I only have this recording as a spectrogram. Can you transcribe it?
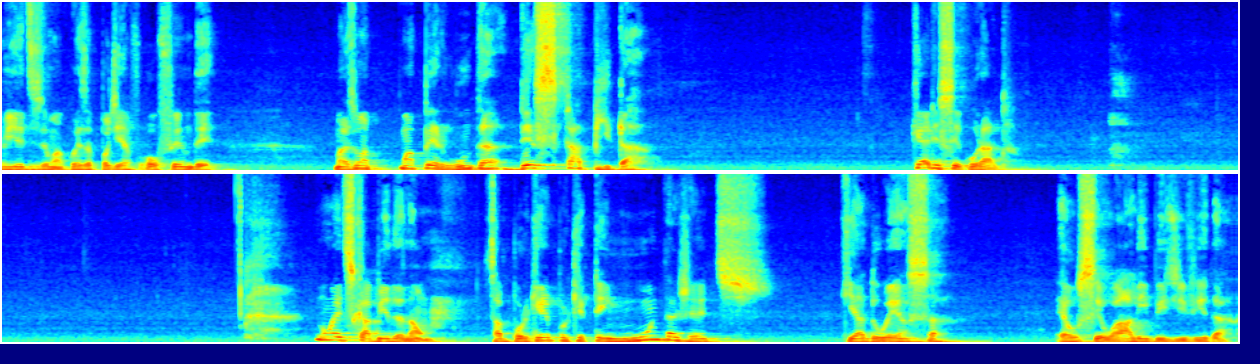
Eu ia dizer uma coisa podia ofender, mas uma, uma pergunta descabida. Queres ser curado? Não é descabida, não. Sabe por quê? Porque tem muita gente que a doença é o seu álibi de vida.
